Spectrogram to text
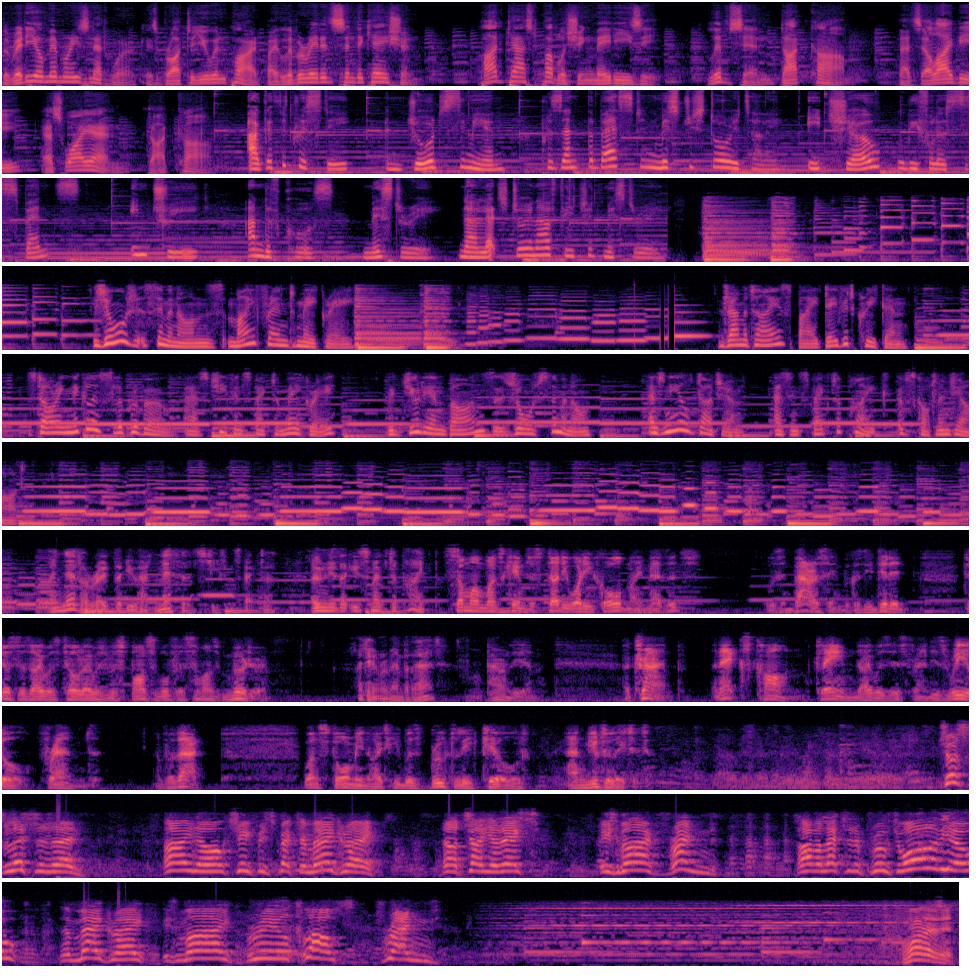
The Radio Memories Network is brought to you in part by Liberated Syndication. Podcast publishing made easy. Libsyn.com. That's L I B S Y N dot com. Agatha Christie and George Simenon present the best in mystery storytelling. Each show will be full of suspense, intrigue, and of course, mystery. Now let's join our featured mystery. Georges Simenon's My Friend Maigret. Dramatized by David Cregan. Starring Nicholas Le Prevost as Chief Inspector Maigret, with Julian Barnes as Georges Simenon, and Neil Dudgeon as Inspector Pike of Scotland Yard. Never wrote that you had methods, Chief Inspector, only that you smoked a pipe. Someone once came to study what he called my methods. It was embarrassing because he did it just as I was told I was responsible for someone's murder. I don't remember that. Apparently, a, a tramp, an ex-con, claimed I was his friend, his real friend. And for that, one stormy night, he was brutally killed and mutilated. Just listen then. I know Chief Inspector Maigret. I'll tell you this. He's my friend. I have a letter to prove to all of you that Maigret is my real close friend. What is it?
